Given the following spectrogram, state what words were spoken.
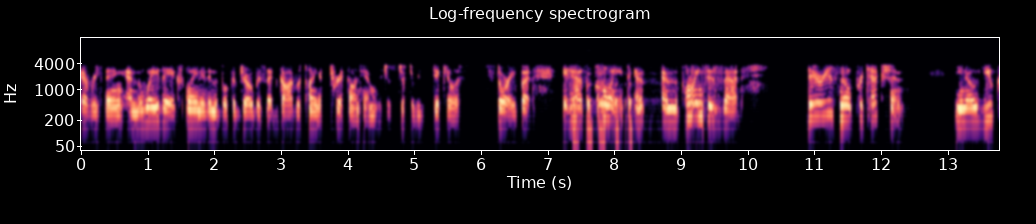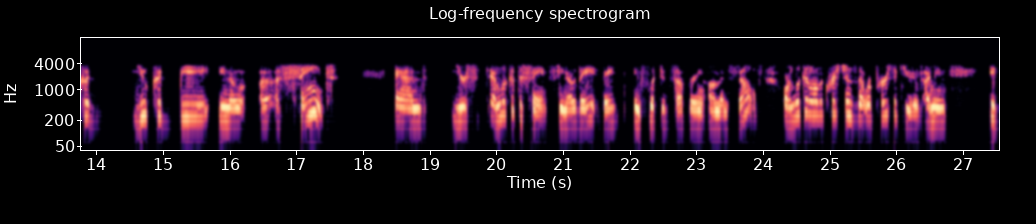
everything. And the way they explain it in the book of Job is that God was playing a trick on him, which is just a ridiculous story. But it has a point. and, and the point is that there is no protection. You know, you could you could be, you know, a, a saint and you're and look at the saints, you know, they they inflicted suffering on themselves. Or look at all the Christians that were persecuted. I mean, it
